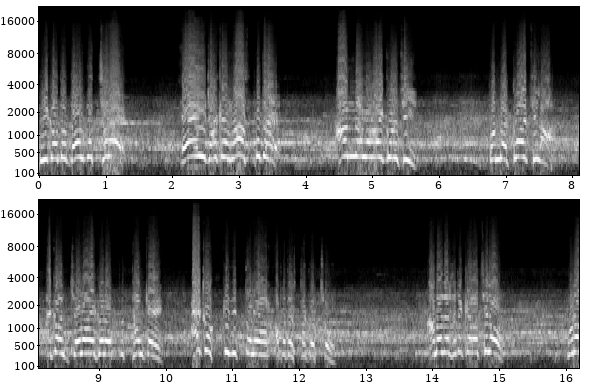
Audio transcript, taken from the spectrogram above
বিগত দশ বছরে এই ঢাকার রাজপথে আমরা লড়াই করেছি। তোমরা করেছিল। এখন জুলাই গণ অভ্যুত্থানকে একক কৃতিত্ব নেওয়ার অপচেষ্টা করছ। আমাদের সাথে কারা ছিল? পুরো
